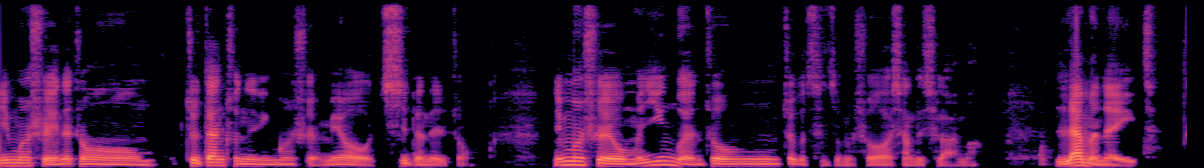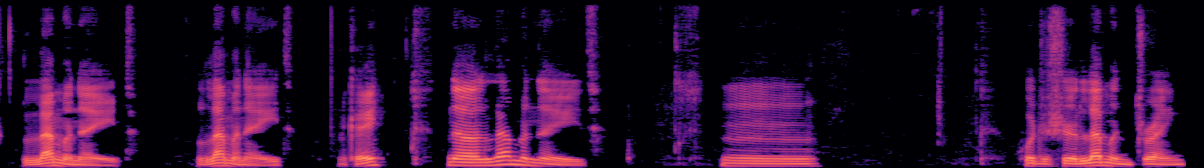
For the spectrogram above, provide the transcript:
柠檬水那种就单纯的柠檬水，没有气的那种。柠檬水，我们英文中这个词怎么说？想得起来吗？lemonade。lemonade, lemonade, OK，那 lemonade，嗯，或者是 lemon drink,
